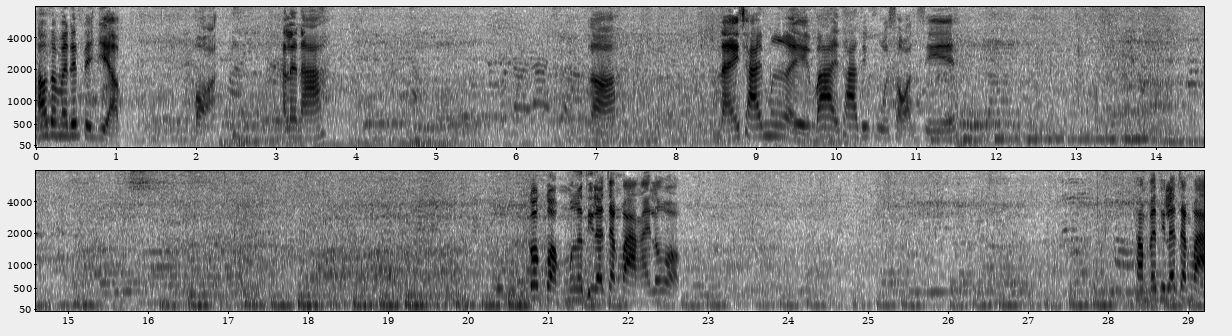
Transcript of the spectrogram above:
เอาทำไมได้ไปเหยียบบอร์ดอะไรนะเหรอ ไหนใช้มือไอ้ว่ายท่าที่ครูสอนสิ ก็กวักมือทีละจังหวะไงลูกทำไปทีละจังหวะ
